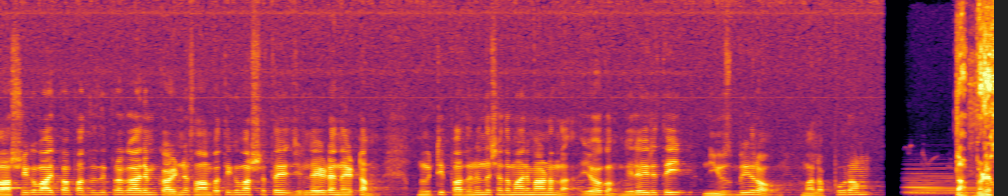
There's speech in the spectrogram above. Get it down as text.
വാർഷിക വായ്പാ പദ്ധതി പ്രകാരം കഴിഞ്ഞ സാമ്പത്തിക വർഷത്തെ ജില്ലയുടെ നേട്ടം നൂറ്റി പതിനൊന്ന് ശതമാനമാണെന്ന് യോഗം വിലയിരുത്തി. News bureau Malappuram. നമ്മുടെ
